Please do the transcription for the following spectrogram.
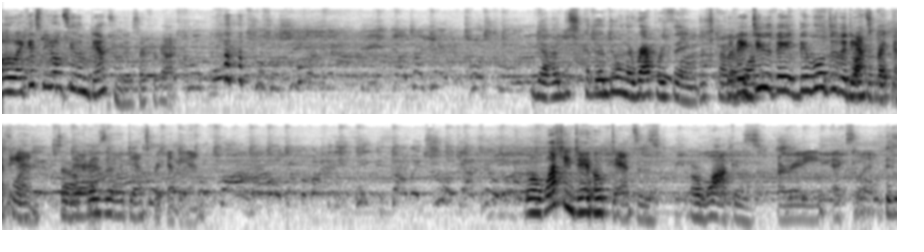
Oh, I guess we don't see them dancing this. I forgot. yeah, they're just they're doing the rapper thing, just kind But of. they do. They they will do the dance break at the end. So Oh, there okay. is a dance break at the end. Well, watching J Hope dances or walk is already excellent. Is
